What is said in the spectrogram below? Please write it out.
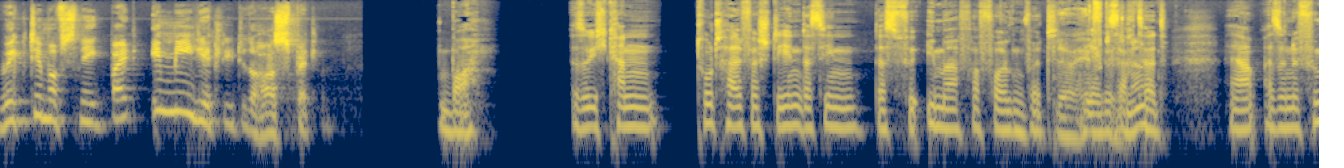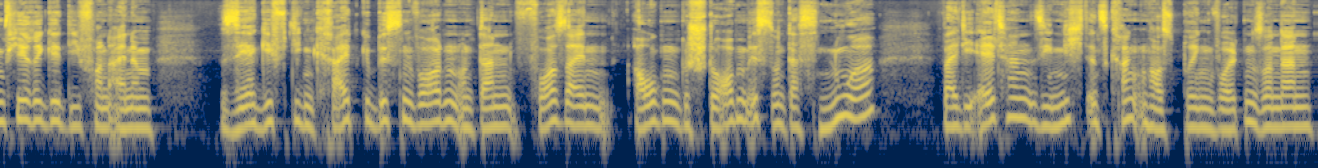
victim of snakebite immediately to the hospital. Boah. Also ich kann total verstehen, dass ihn das für immer verfolgen wird, ja, heftig, wie er gesagt ne? hat. Ja, also eine Fünfjährige, die von einem sehr giftigen Kreid gebissen worden und dann vor seinen Augen gestorben ist und das nur, weil die Eltern sie nicht ins Krankenhaus bringen wollten, sondern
